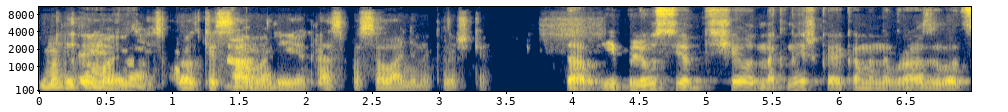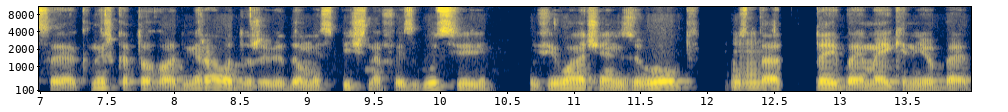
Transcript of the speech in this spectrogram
Ми, додамо якісь короткі самері, якраз посилання на книжки. Так, і плюс є ще одна книжка, яка мене вразила. Це книжка того адмірала, дуже відомий спіч на Фейсбуці. If you wanna change the world, start today by making your bed.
